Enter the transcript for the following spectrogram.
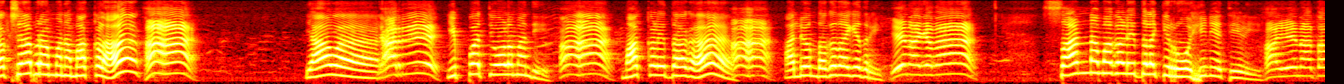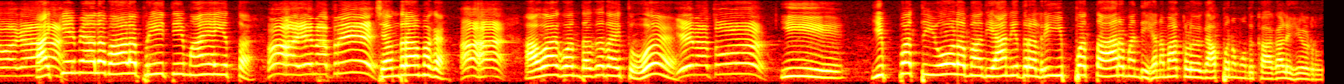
ದಕ್ಷ ಬ್ರಾಹ್ಮಣ ಮಕ್ಕಳ ಹಾ ಯಾವ ಯಾರ್ರಿ? ಇಪ್ಪತ್ತೇಳು ಮಂದಿ ಹಾ ಹಾ. ಮಕ್ಕಳಿದ್ದಾಗ ಹಾ ಹಾ. ಅಲ್ಲಿ ಒಂದು ಅಗದಾಗ್ಯದ್ರಿ. ಏನಾಗ್ಯದ? ಸಣ್ಣ ಮಗಳಿದ್ದಳಕಿ ರೋಹಿಣಿ ಅಂತ ಹೇಳಿ ಅಕ್ಕಿ ಮ್ಯಾಲ ಬಹಳ ಪ್ರೀತಿ ಮಾಯ ಇತ್ತ. ಹಾ ಹಾ ಏನಾತ್ರಿ? ಚಂದ್ರಾಮಗ. ಹಾ ಹಾ. ಅವಾಗ ಒಂದ್ ಅಗದಾಯ್ತು. ಏನಾತು? ಈ ಇಪ್ಪತ್ತೇಳು ಮಂದಿ ಏನಿದ್ರಲ್ರಿ ಇಪ್ಪತ್ತಾರು ಮಂದಿ ಹೆಣ್ಮಕ್ಳು ಈಗ ಅಪ್ಪನ ಮುಂದೆ ಕಾಗಾಳಿ ಹೇಳ್ರು.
